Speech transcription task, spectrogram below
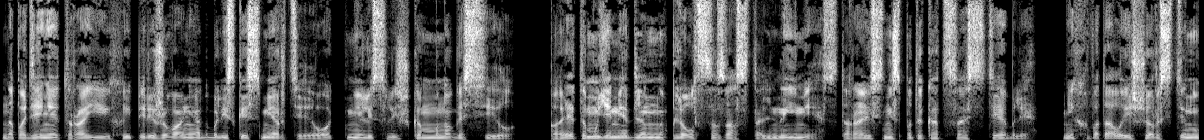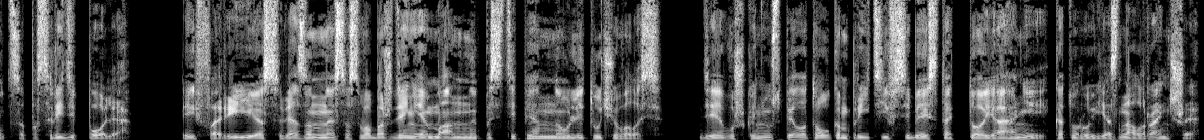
нападение троих и переживания от близкой смерти отняли слишком много сил. Поэтому я медленно плелся за остальными, стараясь не спотыкаться о стебли. Не хватало еще растянуться посреди поля. Эйфория, связанная с освобождением манны, постепенно улетучивалась. Девушка не успела толком прийти в себя и стать той Аней, которую я знал раньше,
